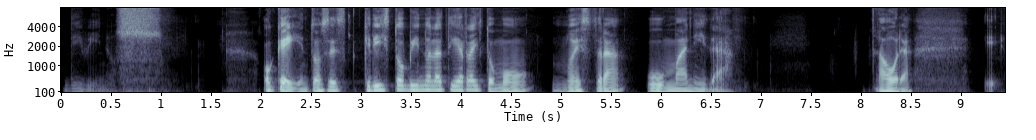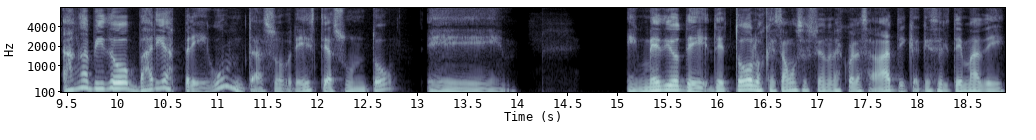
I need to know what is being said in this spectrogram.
divinos. Ok, entonces Cristo vino a la tierra y tomó nuestra humanidad. Ahora, eh, han habido varias preguntas sobre este asunto eh, en medio de, de todos los que estamos estudiando en la escuela sabática, que es el tema de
